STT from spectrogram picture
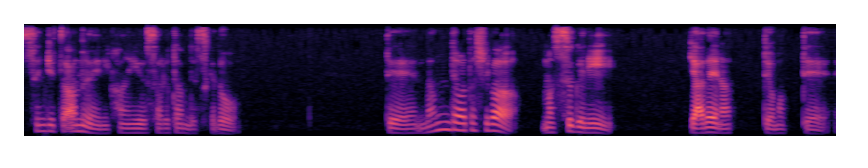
先日アムウェイに勧誘されたんですけど、で、なんで私が、まあ、すぐにやべえなって思って、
